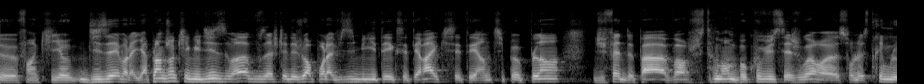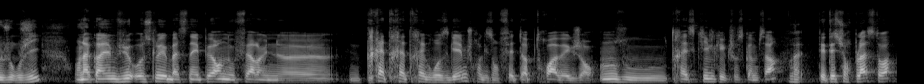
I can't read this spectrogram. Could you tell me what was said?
enfin qui disait voilà il y a plein de gens qui lui disent Ouais, vous achetez des joueurs pour la visibilité etc et qui s'était un petit peu plaint du fait de pas avoir justement beaucoup vu ces joueurs euh, sur le stream le jour J. On a quand même vu Oslo et Bad Sniper nous faire une, euh, une très très très grosse game. Je crois qu'ils ont fait top 3 avec genre 11 ou 13 kills, quelque chose comme ça. Ouais. T'étais sur place toi?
